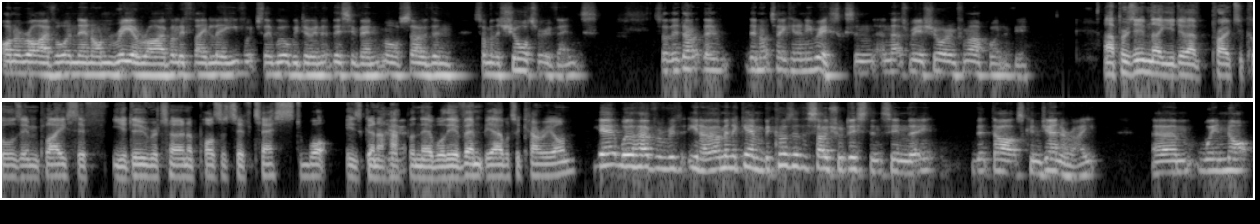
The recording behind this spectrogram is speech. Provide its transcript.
on arrival and then on re-arrival if they leave, which they will be doing at this event more so than some of the shorter events. So they don't they they're not taking any risks, and, and that's reassuring from our point of view. I presume, though, you do have protocols in place. If you do return a positive test, what is going to happen yeah. there? Will the event be able to carry on? Yeah, we'll have a, you know, I mean, again, because of the social distancing that that darts can generate, um, we're not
